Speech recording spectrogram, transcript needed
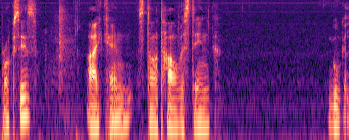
proxies. I can start harvesting Google.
